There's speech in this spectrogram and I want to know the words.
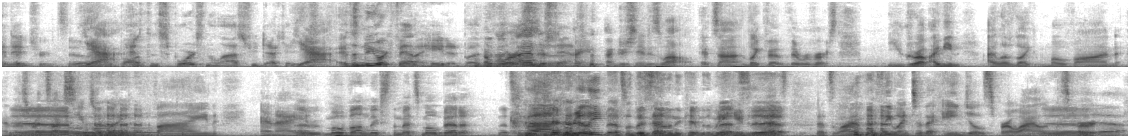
it- Patriots. Yeah. Yeah, and- Boston sports in the last few decades. Yeah, As a New York fan, I hate it, but Of I- course, I understand. I understand as well. It's not like the the reverse. You grew up. I mean, I loved like Mo Vaughn and those Red Sox teams were like fine, and I Uh, Mo Vaughn makes the Mets mo better. That's what really? That's what they Was said that- when he came to the when Mets. He came to the yeah. Mets? That's wild because he went to the Angels for a while and was Yeah. hurt. yeah.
